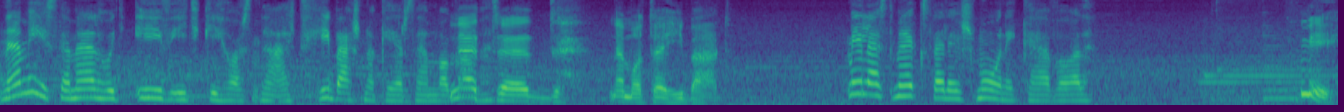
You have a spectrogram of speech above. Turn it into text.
Nem hiszem el, hogy Év így kihasznált. Hibásnak érzem magam. Ne tedd, nem a te hibád. Mi lesz Maxel és Mónikával? Mi?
